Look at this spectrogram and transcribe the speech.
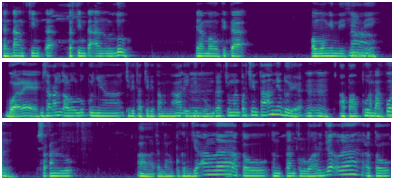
tentang cinta percintaan lu yang mau kita omongin di sini, boleh. misalkan kalau lu punya cerita-cerita menarik gitu nggak cuman percintaannya do ya Mm-mm. apa pun Apa pun. gitu misalkan lu ah, tentang pekerjaan lah atau tentang keluarga lah atau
